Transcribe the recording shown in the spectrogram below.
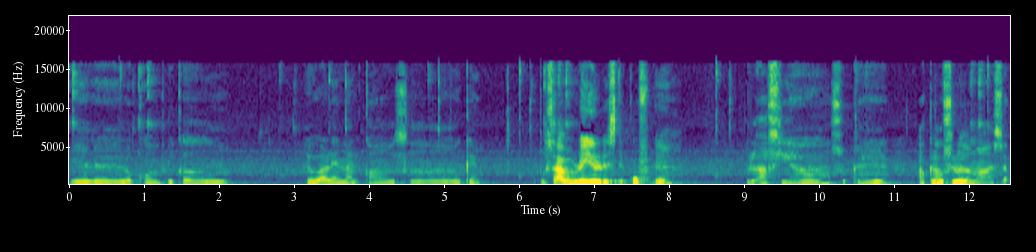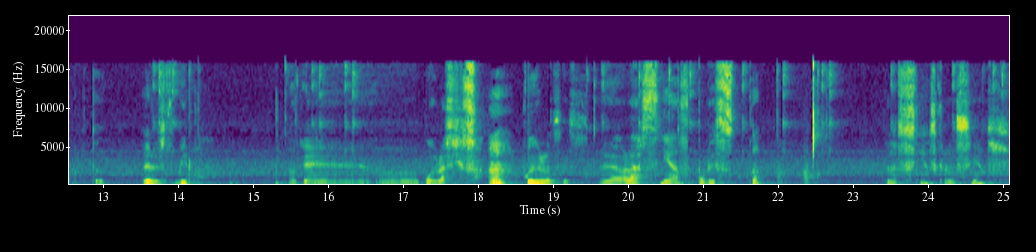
Viene lo complicado. El arena alcanza. Ok. Pues abrir este cofre. Gracias. Ok. Aunque no sirve de nada esa carta. Del esbiro. Ok. Pues gracias. Gracias. Gracias por esto. Gracias, gracias.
